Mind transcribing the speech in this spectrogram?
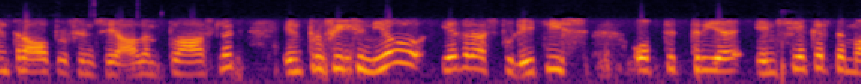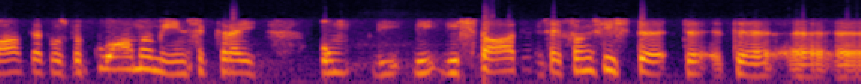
sentraal, provinsiaal en plaaslik en professioneel eerder as polities op te tree en seker te maak dat ons bekwame mense kry om die die die staat en sy funksies te te te uh, uh,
